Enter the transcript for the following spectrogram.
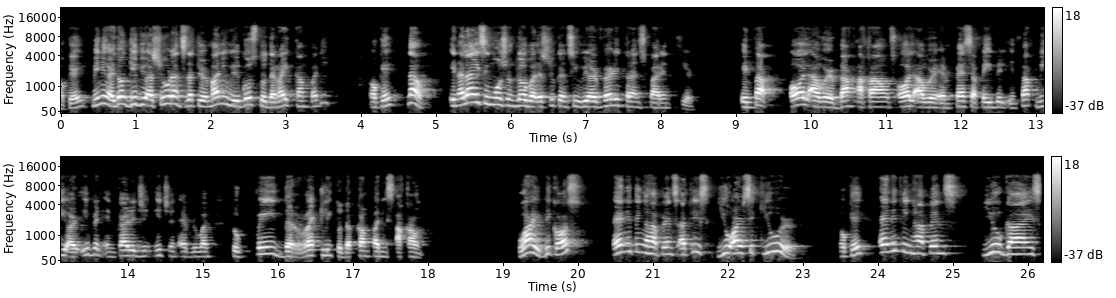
Okay? Meaning I don't give you assurance that your money will goes to the right company. Okay? Now, in Alliance in Motion Global, as you can see, we are very transparent here. In fact, all our bank accounts, all our M-Pesa pay bill, in fact, we are even encouraging each and everyone to pay directly to the company's account. Why? Because anything happens, at least you are secure. Okay? Anything happens, you guys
